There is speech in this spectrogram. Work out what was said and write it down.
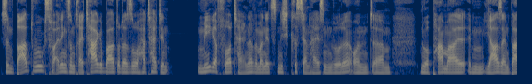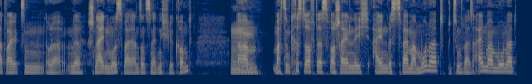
so ein Bartwuchs, vor allen Dingen so ein Drei-Tage-Bart oder so, hat halt den mega Vorteil, ne? wenn man jetzt nicht Christian heißen würde und ähm, nur ein paar Mal im Jahr sein Bart wachsen oder ne, schneiden muss, weil ansonsten halt nicht viel kommt. Mhm. Ähm, macht so ein Christoph das wahrscheinlich ein bis zweimal im Monat, beziehungsweise einmal im Monat.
